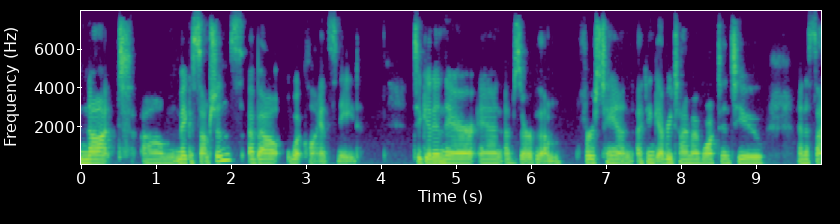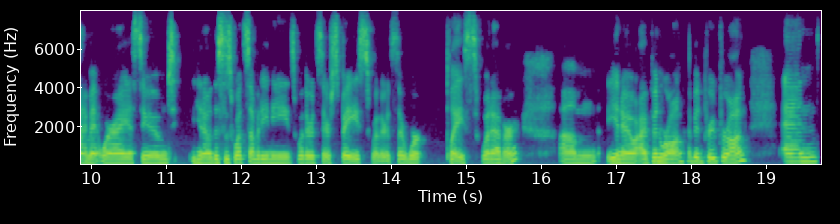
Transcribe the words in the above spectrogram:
not um, make assumptions about what clients need, to get in there and observe them firsthand. I think every time I've walked into an assignment where I assumed, you know, this is what somebody needs, whether it's their space, whether it's their workplace, whatever, um, you know, I've been wrong. I've been proved wrong. And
